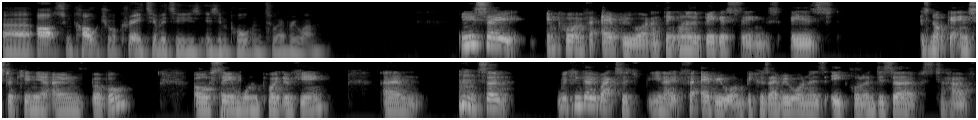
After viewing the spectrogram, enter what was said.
uh, arts and culture or creativity is, is important to everyone? When you say important for everyone, I think one of the biggest things is is not getting stuck in your own bubble or seeing one point of view. Um, so we can go back to you know for everyone because everyone is equal and deserves to have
